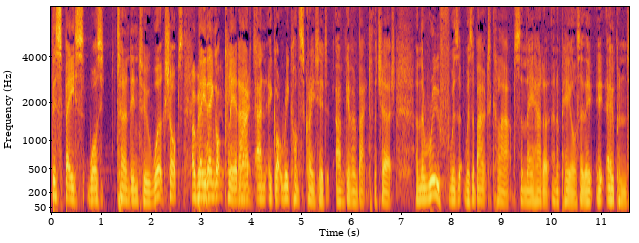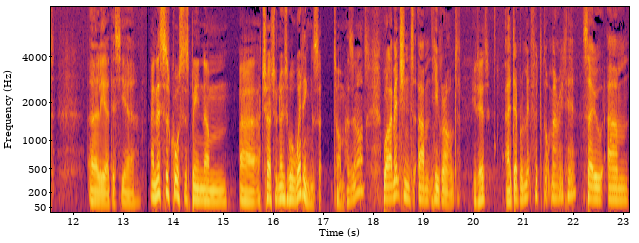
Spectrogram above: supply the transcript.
this space was turned into workshops. Oh, they then got cleared right. out and it got reconsecrated, um, given back to the church. And the roof was was about to collapse, and they had a, an appeal, so they, it opened earlier this year. And this, of course, has been um, uh, a church of notable weddings, Tom, has it not? Well, I mentioned um, Hugh Grant. You did? Uh, Deborah Mitford got married here. So, um,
